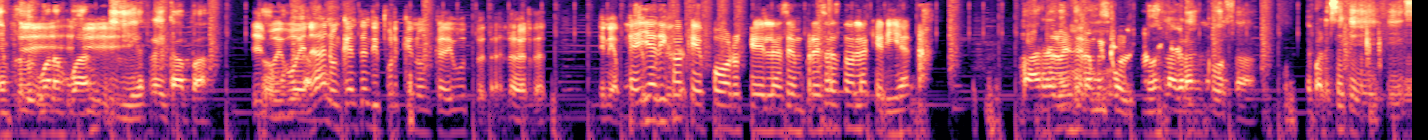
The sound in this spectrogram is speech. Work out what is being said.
En Produce Sí, One on One sí. y es re capa. Es muy buena, la nunca entendí por qué nunca debutó, la, la verdad. Tenía mucho Ella dijo que porque las empresas no la querían. Ah, Tal vez realmente era muy no- pobre. No es la gran cosa. Me parece que es,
